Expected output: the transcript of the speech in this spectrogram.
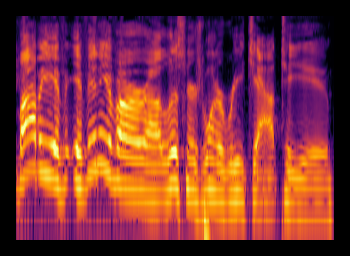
Bobby, if, if any of our uh, listeners want to reach out to you,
